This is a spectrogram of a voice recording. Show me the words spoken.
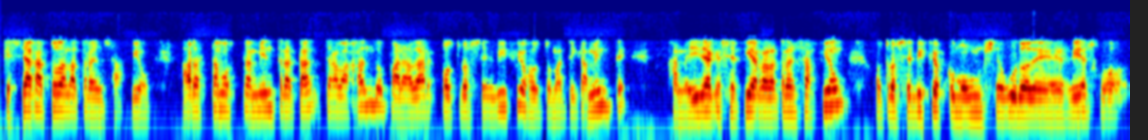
que se haga toda la transacción. Ahora estamos también trabajando para dar otros servicios automáticamente a medida que se cierra la transacción, otros servicios como un seguro de riesgo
